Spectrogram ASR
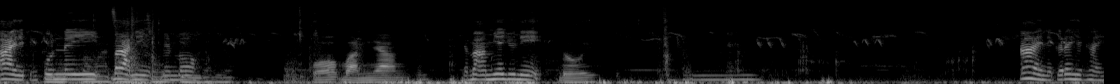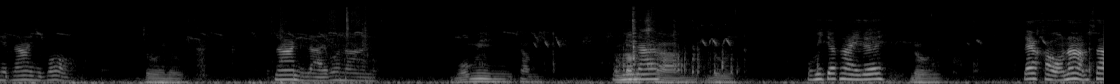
อ้ายนี่เป็นคนในบ้านนี่เป็นบ่เพราะบานยางแต่มาเอาเมียอยู่นี่โดยอืมอ้ายนี่ก็ได้เฮ็ดไร่เฮ็ดนาอยู่บ่โดยโดยหน้านี่หลายบ่หนานี่บ่มีจบ่ำมีกำลังหน้าสร้างโดย บ่มีจักไห้เลย โดยแล้วเขาวน้ำซ้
